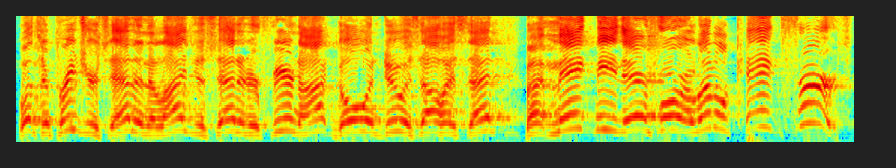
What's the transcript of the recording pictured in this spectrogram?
what the preacher said, and Elijah said unto her, Fear not, go and do as thou hast said, but make me therefore a little cake first.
